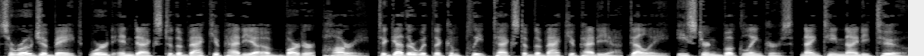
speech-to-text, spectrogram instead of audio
Saroja Bhate, Word Index to the Vakyapadiya of Barter, Hari, together with the complete text of the Vakyapadiya Delhi, Eastern Book Linkers, 1992.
